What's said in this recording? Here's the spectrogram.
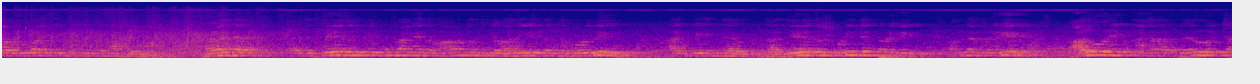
அவர் உருவாக்கி கொண்டிருக்கிறார்கள் கடந்த அந்த தேர்தலுக்கு முன்பாக இந்த மாவட்டத்துக்கு வருகை தந்த பொழுது அங்கே இந்த தேர்தல் முடிந்த பிறகு வந்த பிறகு அறுவரை நகர பேரூராட்சி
